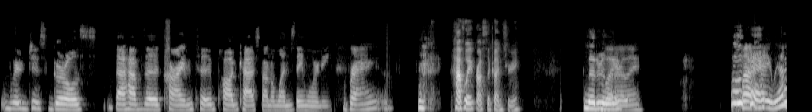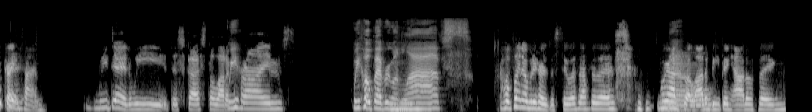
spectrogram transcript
we're just girls that have the time to podcast on a Wednesday morning. Right? Halfway across the country. Literally. Literally. Okay. But hey, we had a okay. great time. We did. We discussed a lot of We- crimes. We hope everyone Mhm. laughs. Hopefully nobody tries to sue us after this. We're gonna have to a lot of beeping out of things.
